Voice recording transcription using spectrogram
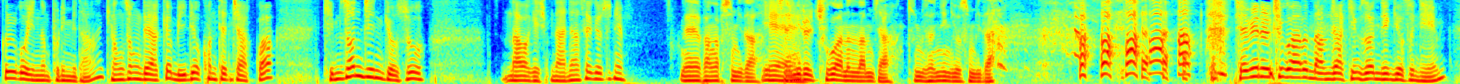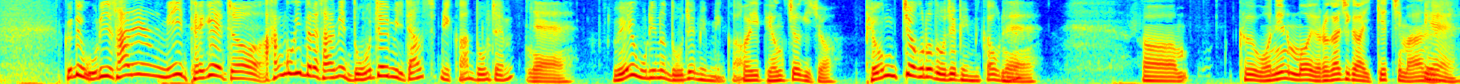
끌고 있는 분입니다. 경성대학교 미디어 콘텐츠학과 김선진 교수 나와 계십니다. 안녕하세요, 교수님. 네, 반갑습니다. 예. 재미를 추구하는 남자 김선진 교수입니다. 재미를 추구하는 남자 김선진 교수님. 근데 우리 삶이 되게 저 한국인들의 삶이 노잼이지 않습니까? 노잼. 네. 왜 우리는 노잼입니까? 거의 병적이죠. 병적으로 노잼입니까, 우리는? 네. 어, 그 원인은 뭐 여러 가지가 있겠지만 예.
